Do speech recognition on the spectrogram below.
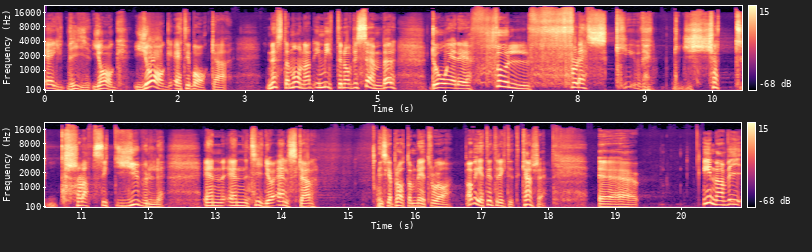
äh, vi, jag, jag är tillbaka nästa månad i mitten av december. Då är det full fläsk, köttklafsigt jul. En, en tid jag älskar. Vi ska prata om det tror jag. Jag vet inte riktigt, kanske. Eh, innan vi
